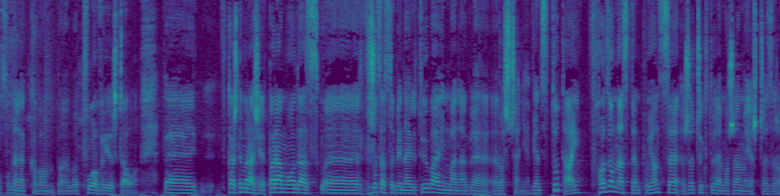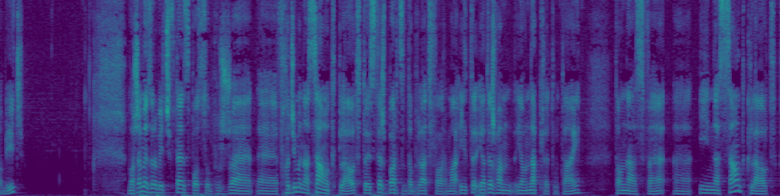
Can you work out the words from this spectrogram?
przesunę lekko, bo, bo tło wyjeżdżało. E, w każdym razie para młoda e, wrzuca sobie na YouTube'a i ma nagle roszczenie. Więc tutaj wchodzą następujące rzeczy, które możemy jeszcze zrobić. Możemy zrobić w ten sposób, że e, wchodzimy na SoundCloud, to jest też bardzo dobra platforma i ja też Wam ją naplę tutaj, tą nazwę. E, I na SoundCloud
